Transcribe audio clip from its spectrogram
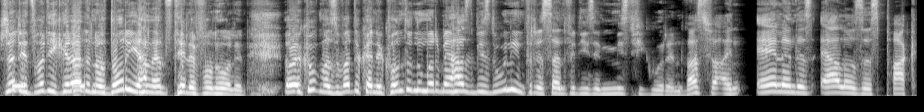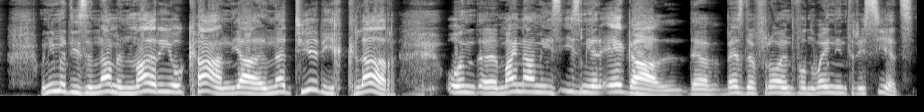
Schon, jetzt wollte ich gerade noch Dorian ans Telefon holen. Aber guck mal, sobald du keine Kontonummer mehr hast, bist du uninteressant für diese Mistfiguren. Was für ein elendes, ehrloses Pack. Und immer diesen Namen Mario Khan. Ja, natürlich, klar. Und äh, mein Name ist Ismir Egal, der beste Freund von Wayne interessiert's.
